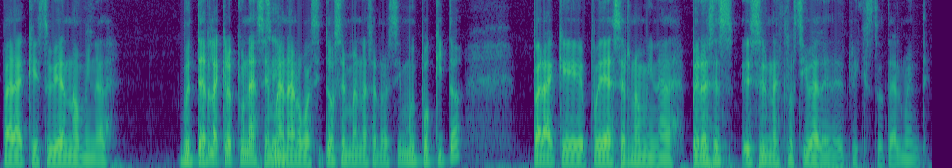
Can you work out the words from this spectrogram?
para que estuviera nominada. Meterla creo que una semana, algo así, dos semanas, algo así, muy poquito. Para que pudiera ser nominada. Pero esa es, es una exclusiva de Netflix, totalmente.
